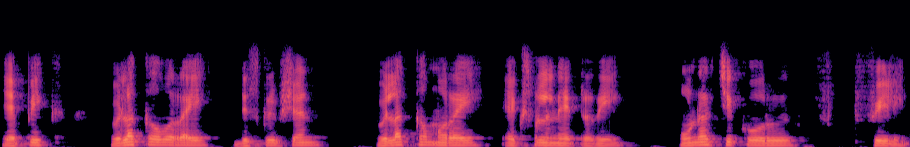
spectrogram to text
எபிக் விளக்க உரை டிஸ்கிரிப்ஷன் விளக்கமுறை எக்ஸ்பிளனேட்டரி உணர்ச்சி கூறு ஃபீலிங்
